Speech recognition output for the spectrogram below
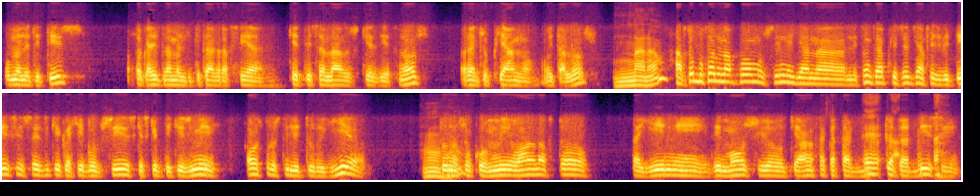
ο μελετητής, από τα καλύτερα μελετητικά γραφεία και της Ελλάδος και διεθνώς, Ρέντσο Πιάνο ο Ιταλός. Να, ναι. Αυτό που θέλω να πω όμως είναι για να λυθούν κάποιες έτσι αμφισβητήσεις έτσι και καχυποψίες και σκεπτικισμοί ως προς τη λειτουργία του νοσοκομείου, αν αυτό θα γίνει δημόσιο και αν θα κατα... ε, καταντήσει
